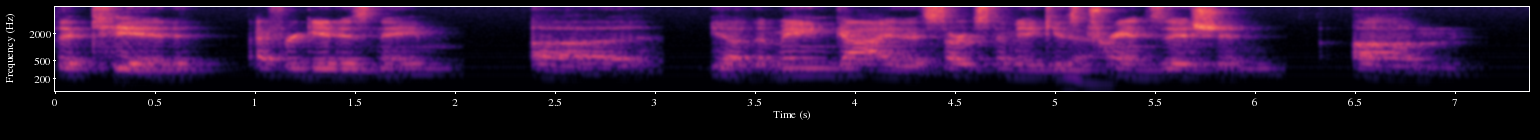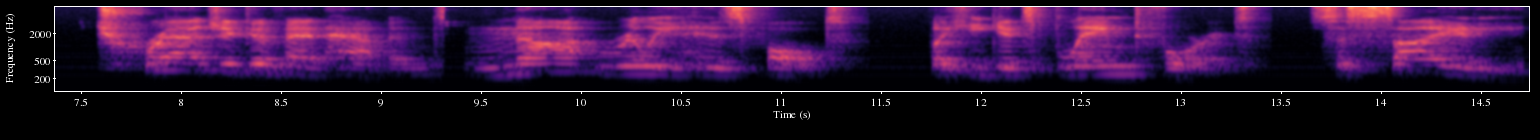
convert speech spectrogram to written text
the kid, I forget his name. Uh, you know, the main guy that starts to make his Yeah. transition. Um, tragic event happens. Not really his fault, but he gets blamed for it. Society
